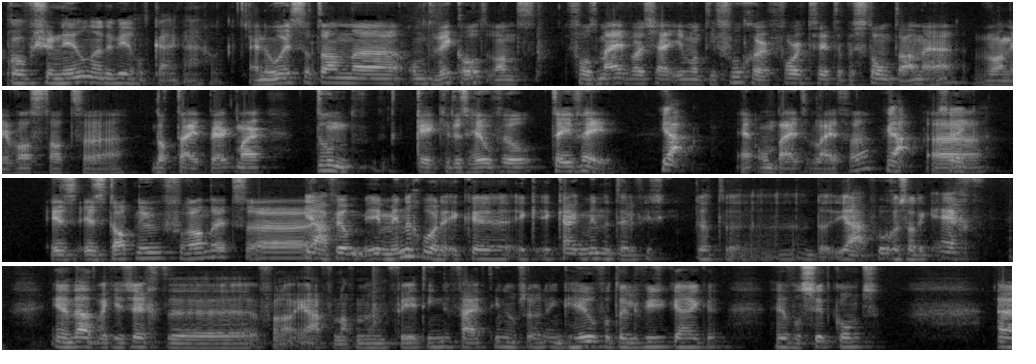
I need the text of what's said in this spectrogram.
professioneel naar de wereld kijk eigenlijk. En hoe is dat dan eh, ontwikkeld? Want volgens mij was jij iemand die vroeger voor Twitter bestond dan. Hè? Wanneer was dat, eh, dat tijdperk? Maar toen keek je dus heel veel tv. Ja, En om bij te blijven. ja Eh, zeker. is, is dat nu veranderd? Ja, veel minder geworden. Ik, ik, ik kijk minder televisie. Dat, dat- ja, vroeger zat ik echt, inderdaad wat je zegt, eh, van, ja, vanaf mijn 14e, 15e of zo, denk ik heel veel televisie kijken. Heel veel sitcoms. Eh,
